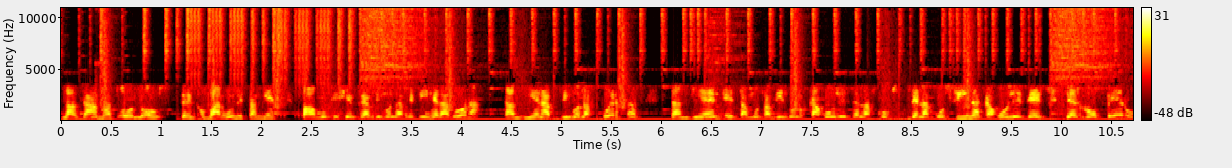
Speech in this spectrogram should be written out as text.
las damas o los eh, varones también, vamos y siempre abrimos la refrigeradora, también abrimos las puertas, también estamos abriendo los cajones de la, de la cocina, cajones del- del ropero.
